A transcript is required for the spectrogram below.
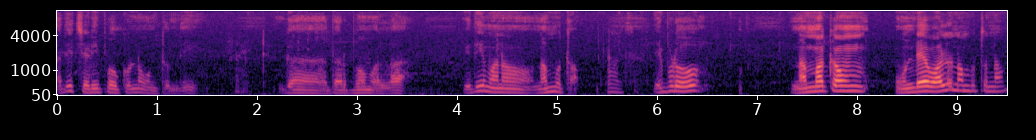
అది చెడిపోకుండా ఉంటుంది. రైట్ గ- దర్భం వల్ల. ఇది మనం నమ్ముతాం. ఇప్పుడు నమ్మకం ఉండేవాళ్ళు నమ్ముతున్నాం.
